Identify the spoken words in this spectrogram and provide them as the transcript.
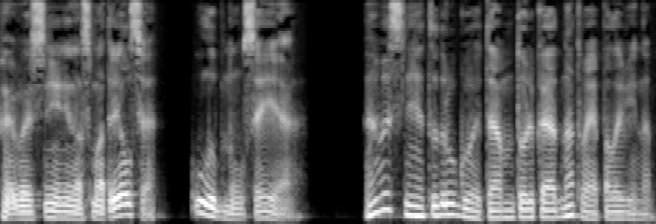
«Во сне не насмотрелся?» Улыбнулся я. «А во сне это другой, там только одна твоя половина.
